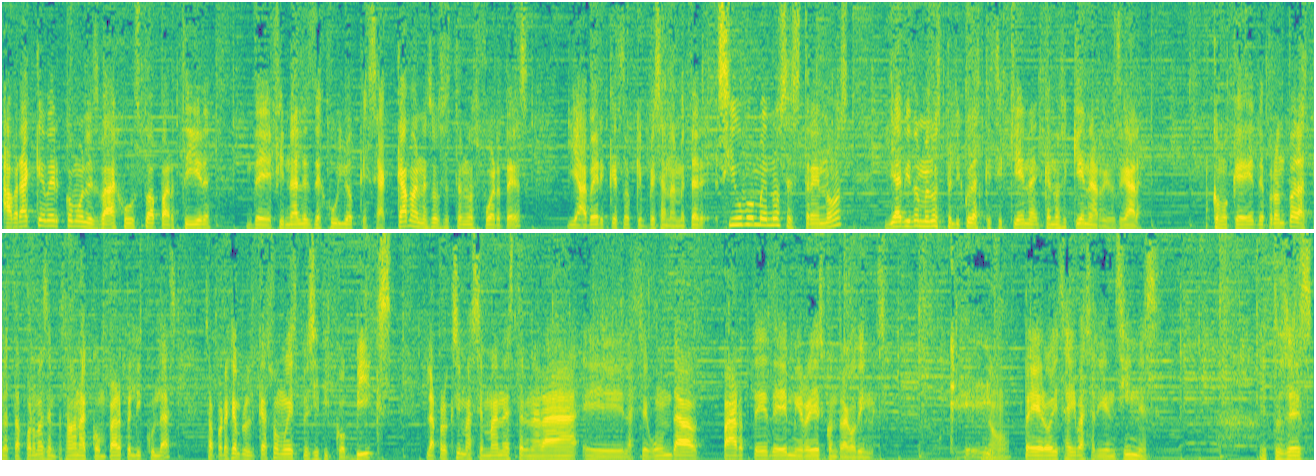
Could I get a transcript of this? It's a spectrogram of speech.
Habrá que ver cómo les va justo a partir de finales de julio que se acaban esos estrenos fuertes y a ver qué es lo que empiezan a meter. Si hubo menos estrenos y ha habido menos películas que, se quieren, que no se quieren arriesgar como que de pronto las plataformas empezaron a comprar películas. O sea, por ejemplo, el caso muy específico, VIX, la próxima semana estrenará eh, la segunda parte de Mi Reyes contra Godines. ¿no? Pero esa iba a salir en cines. Entonces,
